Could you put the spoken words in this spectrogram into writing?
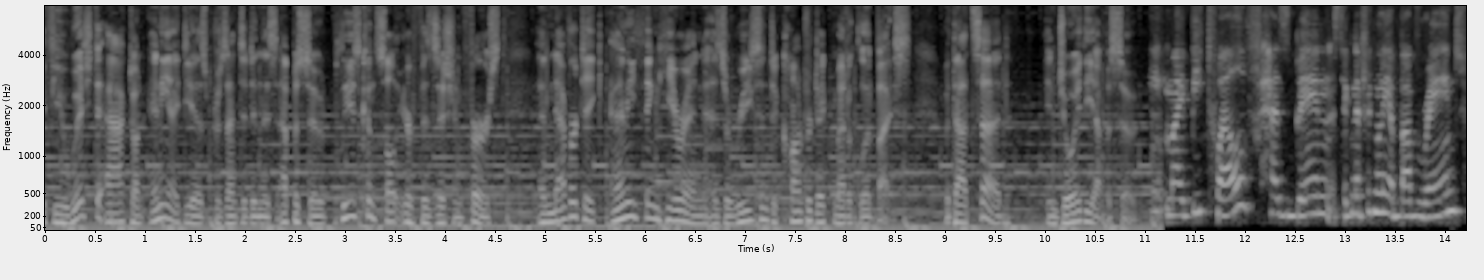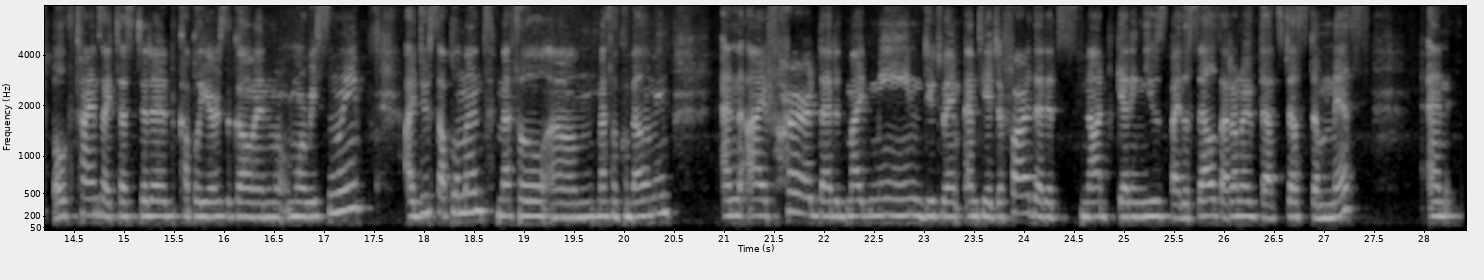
If you wish to act on any ideas presented in this episode, please consult your physician first and never take anything herein as a reason to contradict medical advice. With that said, enjoy the episode. My B12 has been significantly above range both times I tested it a couple years ago and more recently. I do supplement methyl um, methylcobalamin and I've heard that it might mean, due to MTHFR, that it's not getting used by the cells. I don't know if that's just a myth. And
